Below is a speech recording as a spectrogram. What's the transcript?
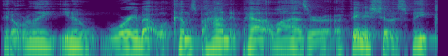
They don't really, you know, worry about what comes behind it palate wise or a finish, so to speak.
